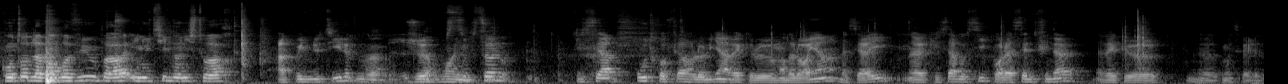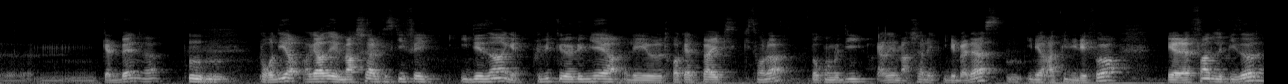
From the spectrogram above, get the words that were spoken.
Content de l'avoir revu ou pas? Inutile dans l'histoire? Un peu inutile. Je soupçonne qu'ils servent, outre faire le lien avec le Mandalorien, la série, euh, qu'ils servent aussi pour la scène finale avec, euh, euh, comment il s'appelle, euh, Cat Ben, là, Mhm. pour dire, regardez, Marshall, qu'est-ce qu'il fait? Il désingue plus vite que la lumière les 3-4 pikes qui sont là. Donc on nous dit, regardez, Marshall, il est badass, Mm. il est rapide, il est fort. Et à la fin de l'épisode,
